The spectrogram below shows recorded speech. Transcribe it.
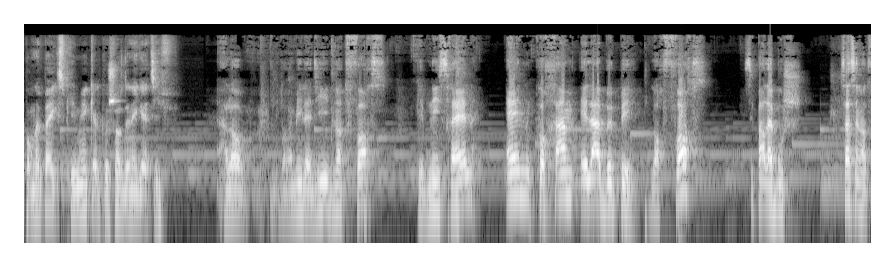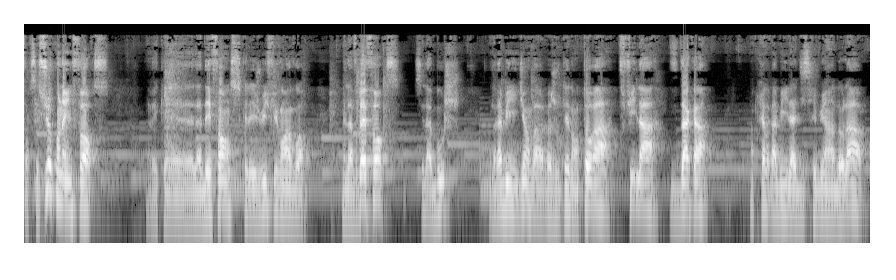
pour ne pas exprimer quelque chose de négatif. Alors, le Rabbi il a dit, notre force, les Israël, en kocham ela bepe. Leur force, c'est par la bouche. Ça, c'est notre force. C'est sûr qu'on a une force avec euh, la défense que les Juifs ils vont avoir. Mais la vraie force, c'est la bouche. Le Rabbi il dit, on va rajouter dans Torah, Tfila, Zdaka. Après, le Rabbi il a distribué un dollar.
